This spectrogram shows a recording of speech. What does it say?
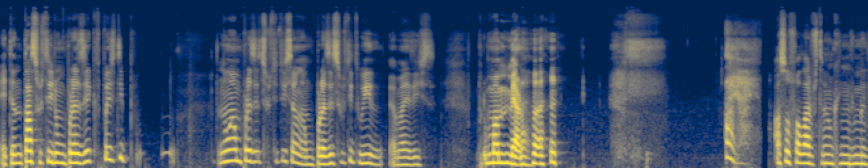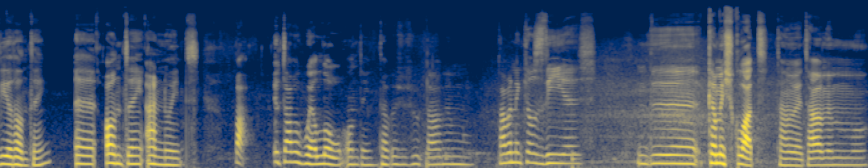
É tentar substituir um prazer que depois, tipo, não é um prazer de substituição, é um prazer substituído. É mais isto. Por uma merda. Ai, ai. Ao só falar-vos também um bocadinho do meu dia de ontem. Uh, ontem à noite. Pá, eu estava well low ontem. Estava, juro, estava mesmo. Estava naqueles dias de cama e chocolate. Estava a ver? Estava mesmo.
